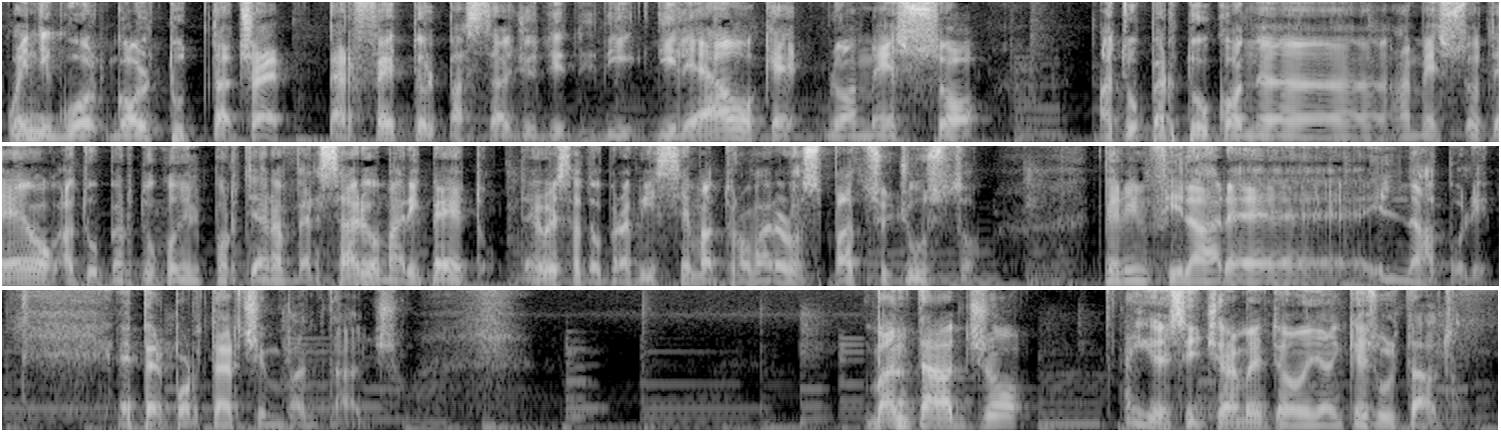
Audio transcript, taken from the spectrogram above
Quindi gol, gol tutta, cioè perfetto il passaggio di, di, di, Leao che lo ha messo a tu per tu con ha messo Teo a tu per tu con il portiere avversario, ma ripeto, Teo è stato bravissimo a trovare lo spazio giusto per infilare il Napoli e per portarci in vantaggio. Vantaggio, e io sinceramente non ho neanche esultato.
